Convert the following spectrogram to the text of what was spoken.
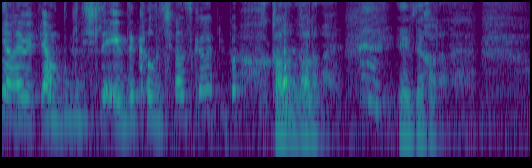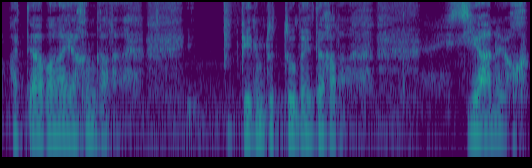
Ya evet yani bu gidişle evde kalacağız galiba. Kalın kalın. Evde kalın. Hatta bana yakın kalın. Benim tuttuğum evde kalın. Ziyanı yok.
